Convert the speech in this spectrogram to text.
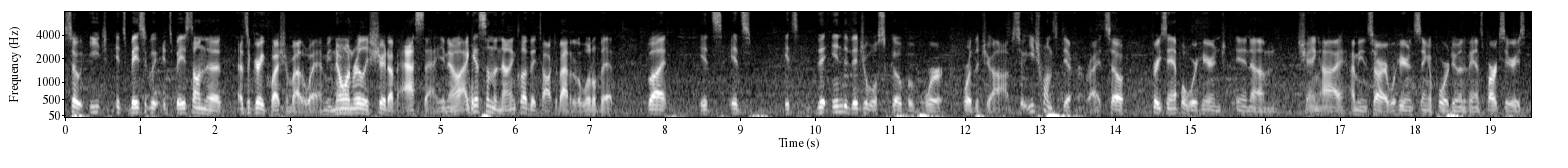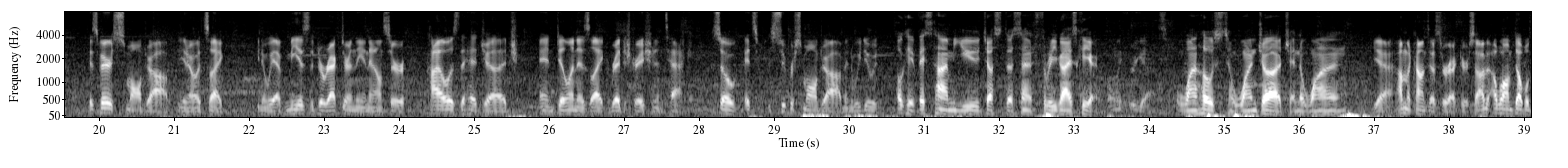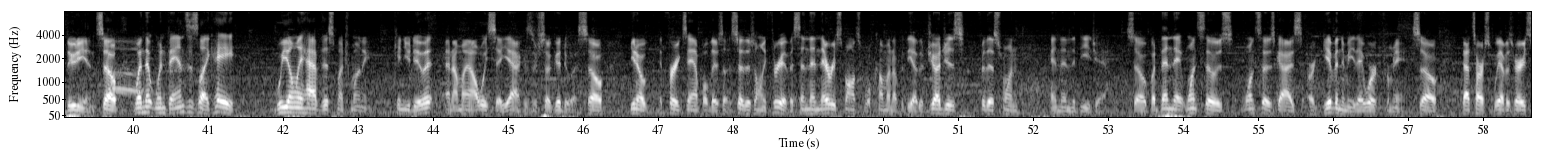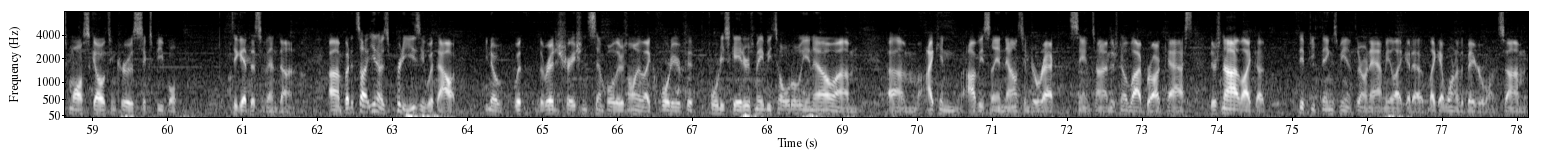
So each, it's basically it's based on the. That's a great question, by the way. I mean, no one really should have asked that. You know, I guess on the Nine Club they talked about it a little bit, but it's it's it's the individual scope of work for the job. So each one's different, right? So, for example, we're here in in um, Shanghai. I mean, sorry, we're here in Singapore doing the Vans Park Series. It's a very small job. You know, it's like, you know, we have me as the director and the announcer, Kyle is the head judge, and Dylan is like registration and tech. So it's a super small job, and we do it Okay, this time you just uh, sent three guys here. only three guys. One host, one judge, and the one Yeah, I'm the contest director, so I'm, well, I'm double dutying. So when that when Vans is like, "Hey, we only have this much money, can you do it?" and I'm, I always say, "Yeah," because they're so good to us. So, you know, for example, there's so there's only three of us, and then they're responsible coming up with the other judges for this one, and then the DJ. So, but then they once those once those guys are given to me, they work for me. So that's our we have a very small skeleton crew of six people to get this event done. Um, but it's all you know, it's pretty easy without you know, with the registration simple. There's only like 40 or 50, 40 skaters maybe total. You know. Um, um, I can obviously announce and direct at the same time. There's no live broadcast. There's not like a 50 things being thrown at me like at a like at one of the bigger ones. Um,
